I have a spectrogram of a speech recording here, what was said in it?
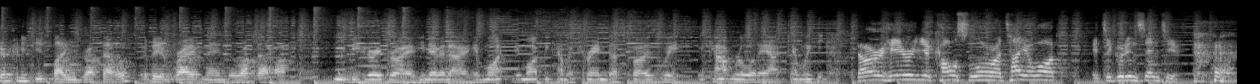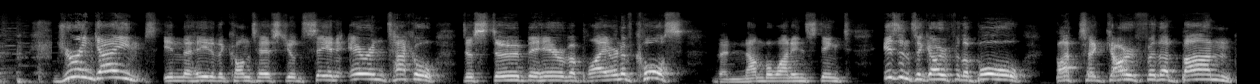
Do you reckon if you play, you'd rock that one? It'd be a brave man to rock that one. You'd be very brave. You never know. It might it might become a trend. I suppose we we can't rule it out, can we? No hair in your coleslaw. I tell you what, it's a good incentive. During games, in the heat of the contest, you'd see an errant tackle disturb the hair of a player, and of course, the number one instinct isn't to go for the ball, but to go for the bun.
